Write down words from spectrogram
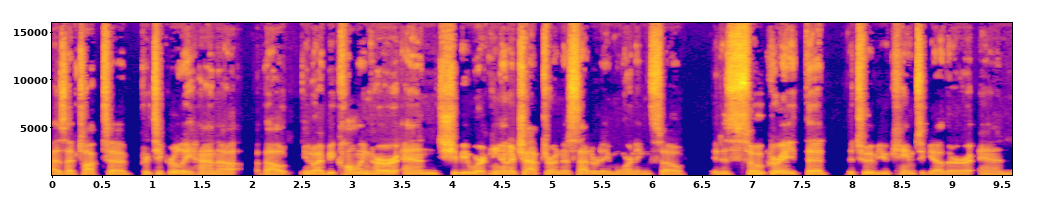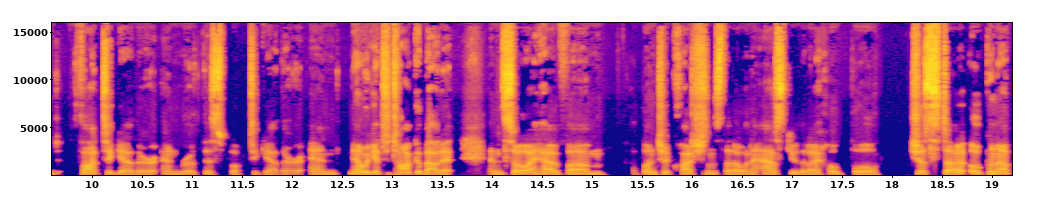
As I've talked to particularly Hannah about, you know, I'd be calling her and she'd be working on a chapter on a Saturday morning. So it is so great that the two of you came together and thought together and wrote this book together. And now we get to talk about it. And so I have um, a bunch of questions that I want to ask you that I hope will just uh, open up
